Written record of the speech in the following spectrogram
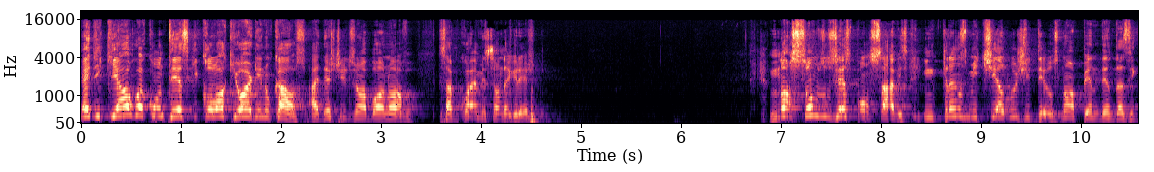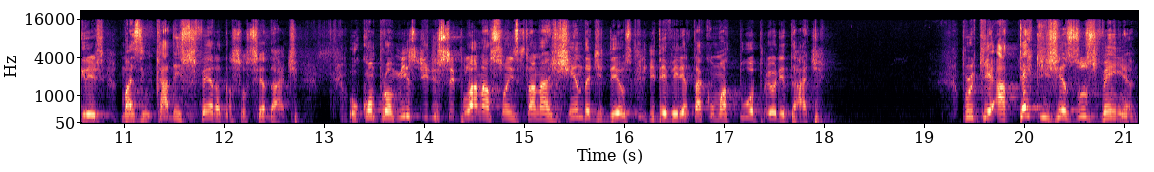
é de que algo aconteça que coloque ordem no caos. Aí deixa eu te dizer uma boa nova. Sabe qual é a missão da igreja? Nós somos os responsáveis em transmitir a luz de Deus, não apenas dentro das igrejas, mas em cada esfera da sociedade. O compromisso de discipular nações está na agenda de Deus e deveria estar como a tua prioridade. Porque até que Jesus venha,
